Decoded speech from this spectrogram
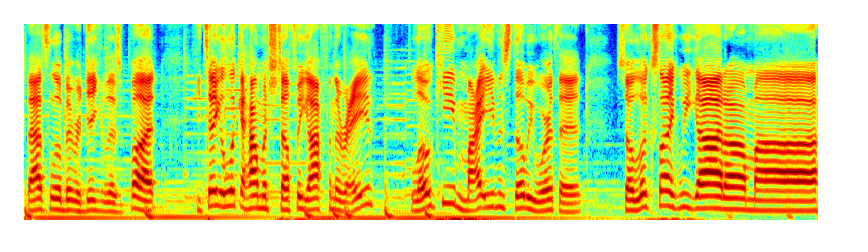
That's a little bit ridiculous, but if you take a look at how much stuff we got from the raid, low-key might even still be worth it. So it looks like we got um uh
